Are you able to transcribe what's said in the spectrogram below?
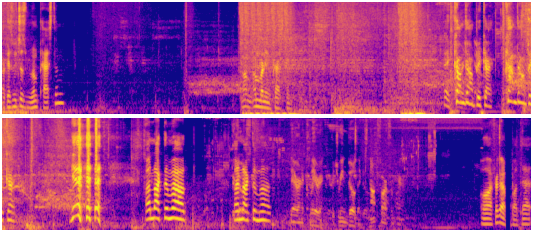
I guess we just run past him? I'm, I'm running past him. Hey, calm down, big guy. Calm down, big guy. Yeah! I knocked him out. I knocked him out. They're in a clearing between buildings, not far from here. Oh, I forgot about that.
